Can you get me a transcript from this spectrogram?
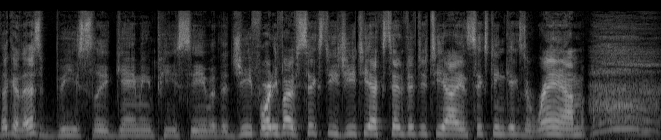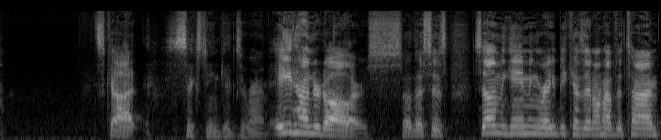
Look at this beastly gaming PC with the G4560 GTX 1050 Ti and 16 gigs of RAM. it's got 16 gigs of RAM. $800. So this is selling the gaming rig because I don't have the time.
